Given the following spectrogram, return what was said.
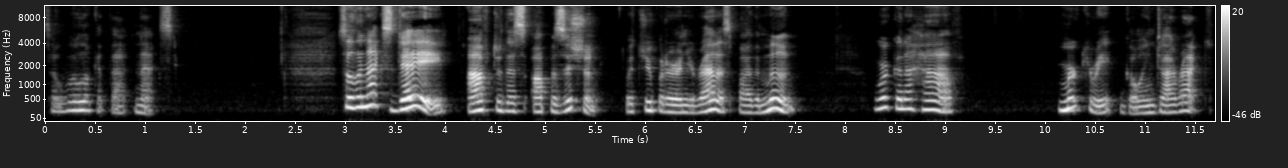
So we'll look at that next. So the next day, after this opposition with Jupiter and Uranus by the moon, we're going to have Mercury going direct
